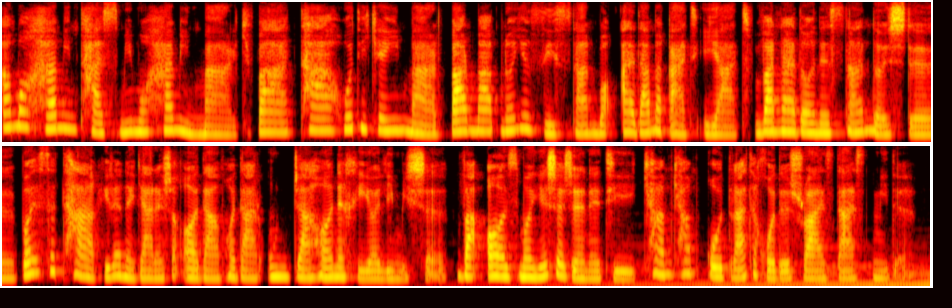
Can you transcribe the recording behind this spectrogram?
اما همین تصمیم و همین مرگ و تعهدی که این مرد بر مبنای زیستن با عدم قطعیت و ندانستن داشته باعث تغییر نگرش آدمها در اون جهان خیالی میشه و آزمایش ژنتیک کم کم قدرت خودش رو از دست میده.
